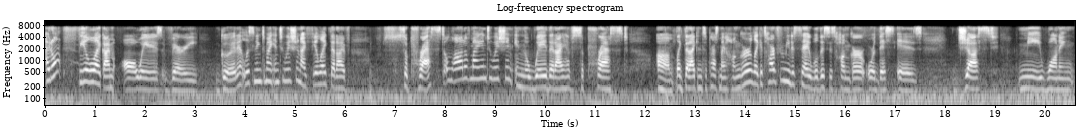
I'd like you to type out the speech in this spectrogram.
I don't feel like I'm always very good at listening to my intuition. I feel like that I've suppressed a lot of my intuition in the way that I have suppressed um, like that I can suppress my hunger. Like it's hard for me to say, well, this is hunger or this is just me wanting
